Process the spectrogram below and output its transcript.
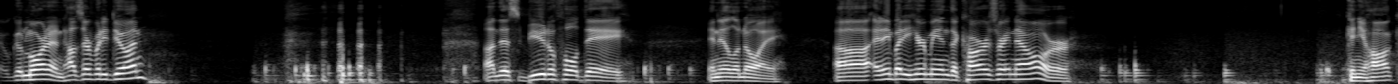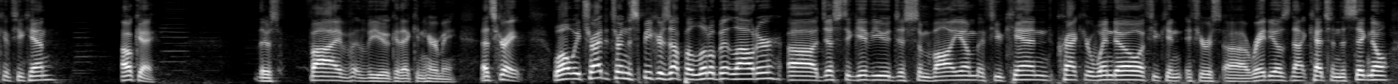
Well, good morning. How's everybody doing? On this beautiful day in Illinois. Uh, anybody hear me in the cars right now, or can you honk if you can? Okay. There's five of you that can hear me. That's great. Well, we tried to turn the speakers up a little bit louder, uh, just to give you just some volume. If you can, crack your window. If you can, if your uh, radio's not catching the signal.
